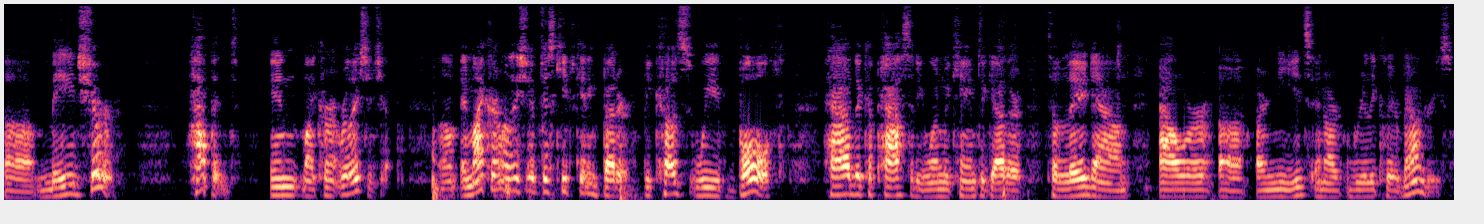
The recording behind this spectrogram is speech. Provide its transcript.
uh, made sure happened in my current relationship. Um, and my current relationship just keeps getting better because we've both had the capacity when we came together to lay down our uh, our needs and our really clear boundaries.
